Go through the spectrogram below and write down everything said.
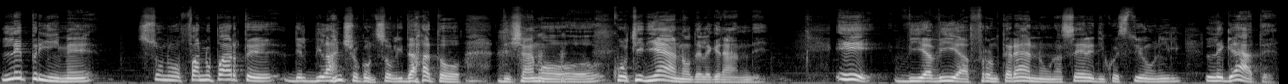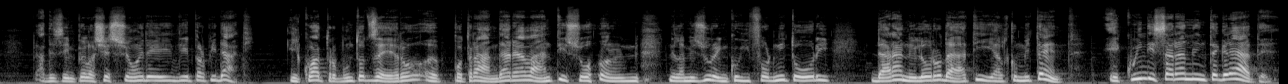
Le prime sono, fanno parte del bilancio consolidato, diciamo, quotidiano delle grandi e via via affronteranno una serie di questioni legate, ad esempio, alla cessione dei, dei propri dati. Il 4.0 eh, potrà andare avanti solo nella misura in cui i fornitori daranno i loro dati al committente e quindi saranno integrate.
